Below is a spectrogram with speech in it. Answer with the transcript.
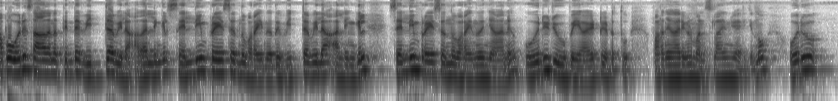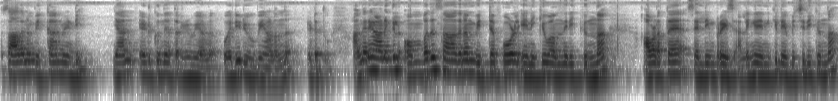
അപ്പോൾ ഒരു സാധനത്തിന്റെ വിറ്റ വില അതല്ലെങ്കിൽ സെല്ലിംഗ് പ്രൈസ് എന്ന് പറയുന്നത് വിറ്റ വില അല്ലെങ്കിൽ സെല്ലിംഗ് പ്രൈസ് എന്ന് പറയുന്നത് ഞാൻ ഒരു രൂപയായിട്ട് എടുത്തു. പറഞ്ഞ കാര്യങ്ങൾ മനസ്സിലായെന്ന് വിചാരിക്കുന്നു. ഒരു സാധനം വിൽക്കാൻ വേണ്ടി ഞാൻ എടുക്കുന്ന എത്ര രൂപയാണ്? ഒരു രൂപയാണെന്ന് എടുത്തു. അങ്ങനെയാണെങ്കിൽ ഒമ്പത് സാധനം വിറ്റപ്പോൾ എനിക്ക് വന്നിരിക്കുന്ന അവിടുത്തെ സെല്ലിംഗ് പ്രൈസ് അല്ലെങ്കിൽ എനിക്ക് ലഭിച്ചിരിക്കുന്ന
